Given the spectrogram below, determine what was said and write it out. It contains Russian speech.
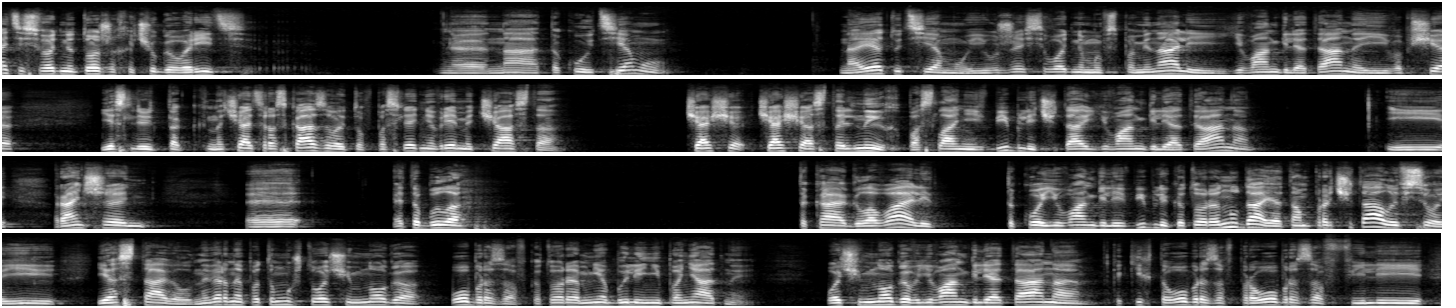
знаете, сегодня тоже хочу говорить э, на такую тему, на эту тему. И уже сегодня мы вспоминали Евангелие от Иоанна. И вообще, если так начать рассказывать, то в последнее время часто, чаще, чаще остальных посланий в Библии читаю Евангелие от Иоанна. И раньше э, это было такая глава или такое Евангелие в Библии, которое, ну да, я там прочитал и все, и, и оставил. Наверное, потому что очень много образов, которые мне были непонятны. Очень много в Евангелии от Иоанна каких-то образов, прообразов или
